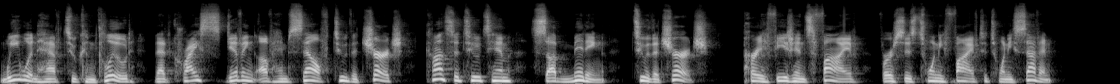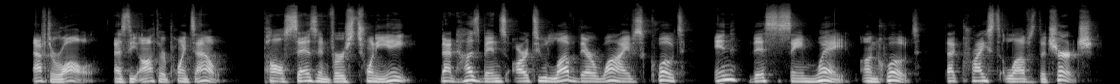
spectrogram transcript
we would have to conclude that Christ's giving of himself to the church constitutes him submitting to the church, per Ephesians 5, verses 25 to 27. After all, as the author points out, Paul says in verse 28 that husbands are to love their wives, quote, in this same way, unquote, that Christ loves the church.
